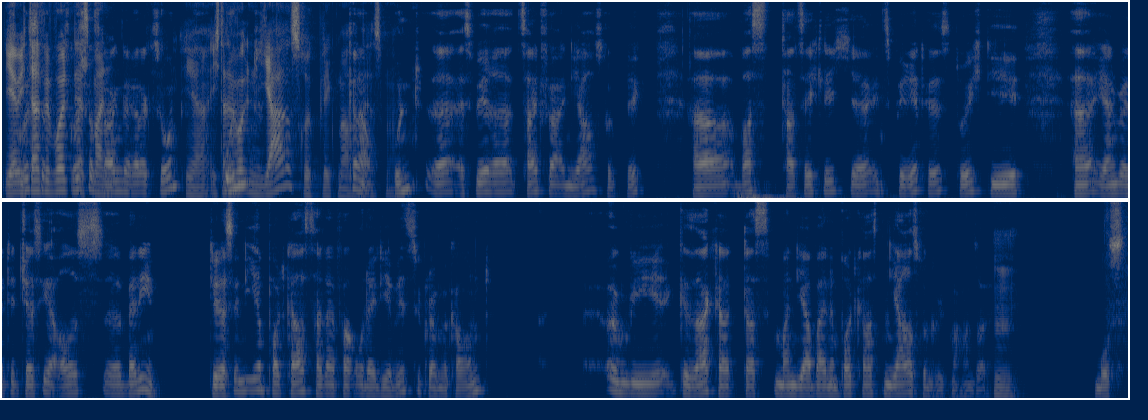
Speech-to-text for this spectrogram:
Ja, aber ich dachte, wir wollten frische erstmal. Fragen der Redaktion. Ja, ich dachte, wir Und- wollten einen Jahresrückblick machen Genau. erstmal. Und äh, es wäre Zeit für einen Jahresrückblick, äh, was tatsächlich äh, inspiriert ist durch die äh, ehrenwerte Jessie aus äh, Berlin, die das in ihrem Podcast halt einfach oder in ihrem Instagram-Account irgendwie gesagt hat, dass man ja bei einem Podcast einen Jahresrückblick machen soll. Hm. Muss.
